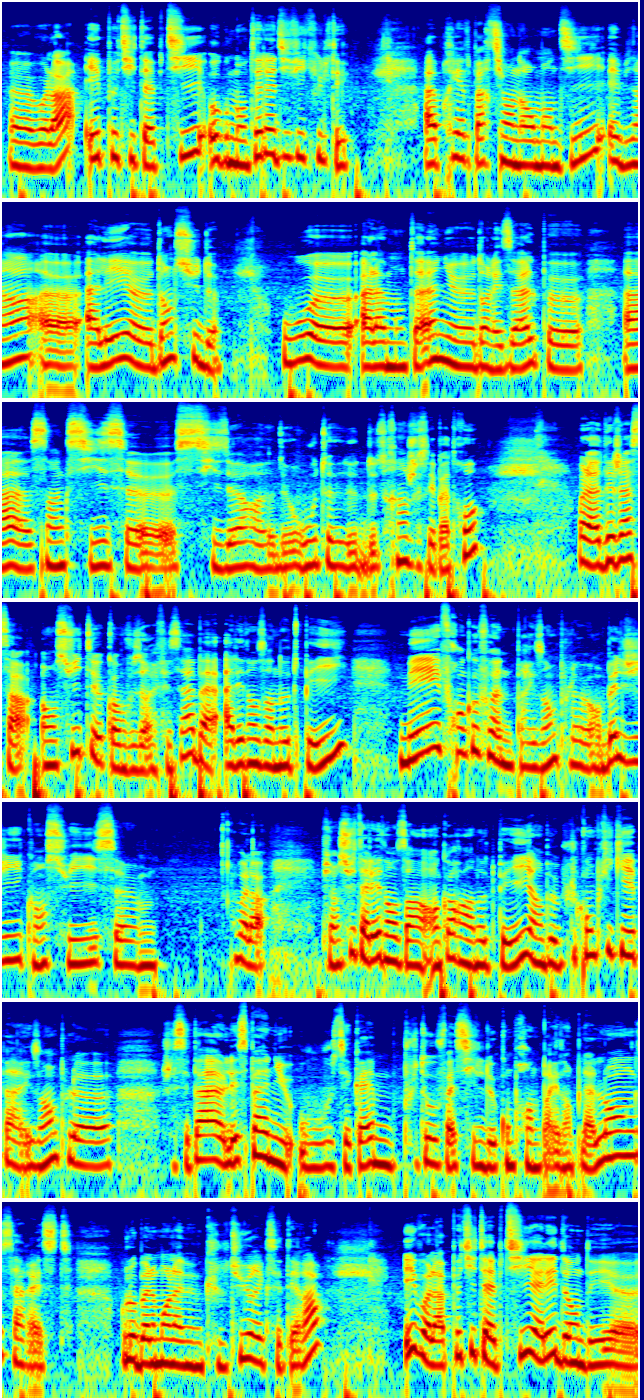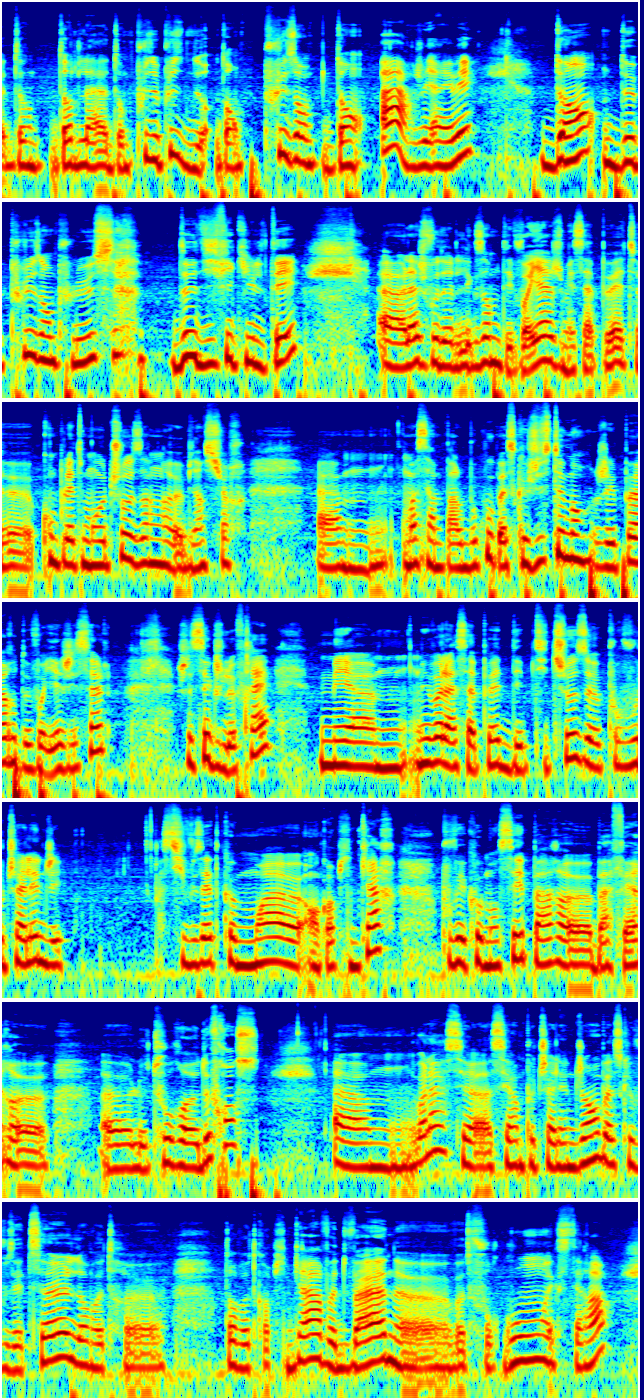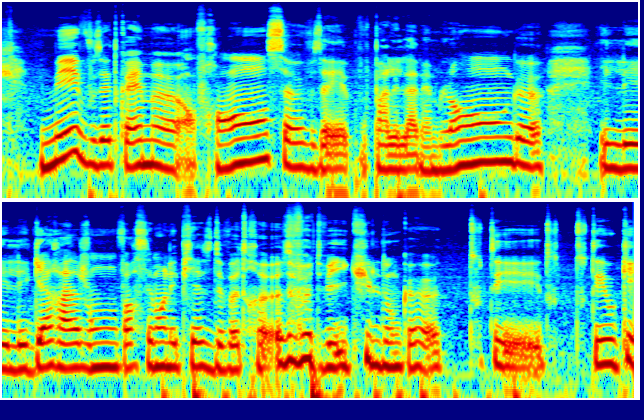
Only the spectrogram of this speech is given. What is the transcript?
euh, voilà, et petit à petit augmenter la difficulté. Après être parti en Normandie, eh bien euh, aller dans le sud, ou à la montagne, dans les Alpes, à 5, 6, 6 heures de route, de, train, je sais pas trop. Voilà, déjà ça. Ensuite, quand vous aurez fait ça, bah, allez dans un autre pays, mais francophone, par exemple en Belgique, en Suisse. Voilà. Puis ensuite aller dans un, encore un autre pays un peu plus compliqué, par exemple, euh, je sais pas, l'Espagne, où c'est quand même plutôt facile de comprendre par exemple la langue, ça reste globalement la même culture, etc. Et voilà, petit à petit, aller dans des, euh, dans, de la, dans plus de plus, dans plus en, dans ah, dans de plus en plus de difficultés. Euh, là, je vous donne l'exemple des voyages, mais ça peut être complètement autre chose, hein, bien sûr. Euh, moi, ça me parle beaucoup parce que justement, j'ai peur de voyager seule. Je sais que je le ferai, mais, euh, voilà, ça peut être des petites choses pour vous challenger. Si vous êtes comme moi euh, en camping-car, vous pouvez commencer par bah, faire le tour de France. Voilà, c'est un peu challengeant parce que vous êtes seul dans votre, dans votre camping-car, votre van, euh, votre fourgon, etc. Mais vous êtes quand même euh, en France, euh, vous, avez, vous parlez la même langue, et les, garages ont forcément les pièces de votre, de votre véhicule, donc tout, est, tout, est ok.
